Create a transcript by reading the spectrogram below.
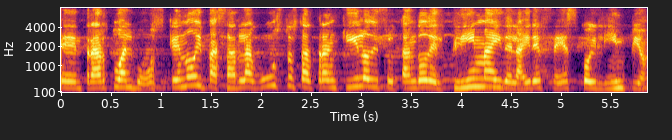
entrar tú al bosque, ¿no? Y pasarla a gusto, estar tranquilo, disfrutando del clima y del aire fresco y limpio.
